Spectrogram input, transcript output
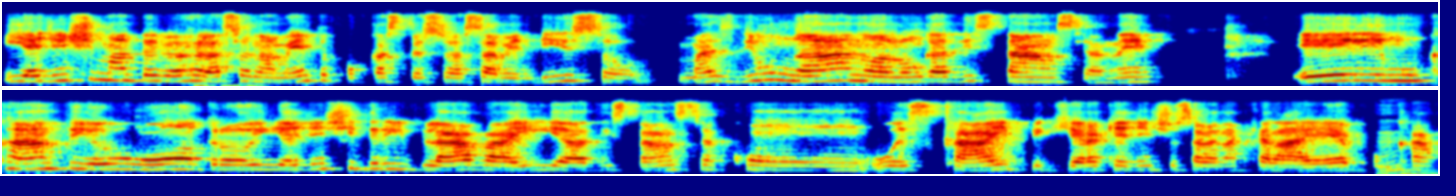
e a gente manteve o relacionamento, poucas pessoas sabem disso, mais de um ano a longa distância, né? Ele um canto e eu um outro, e a gente driblava aí a distância com o Skype, que era que a gente usava naquela época, hum.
